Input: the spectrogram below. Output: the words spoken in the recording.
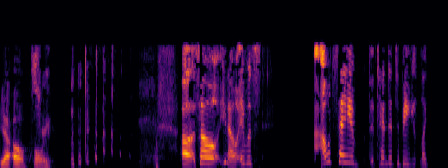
Yeah. Oh, fully. uh, so you know, it was. I would say it tended to be like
